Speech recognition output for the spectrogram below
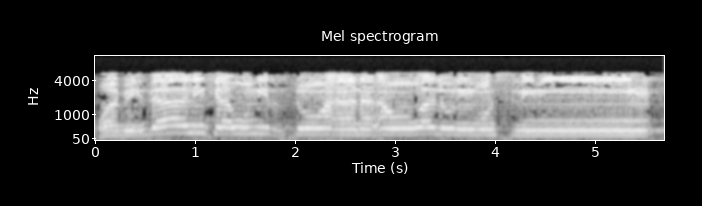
وبذلك أمرت وأنا أول المسلمين.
